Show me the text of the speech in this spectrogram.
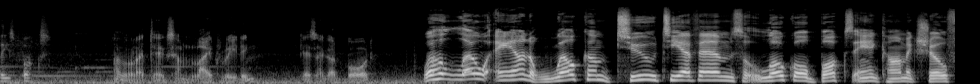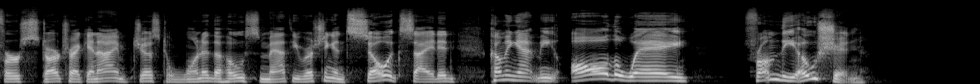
These books? I thought I'd take some light reading. Guess I got bored. Well, hello and welcome to TFM's local books and comic show for Star Trek. And I'm just one of the hosts, Matthew Rushing, and so excited coming at me all the way from the ocean,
